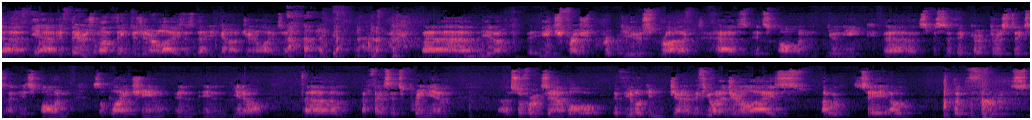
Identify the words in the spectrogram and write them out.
uh, yeah. If there is one thing to generalize, is that you cannot generalize. uh, you know, each fresh produced product has its own unique uh, specific characteristics and its own supply chain in, in you know um, affects its premium. Uh, so, for example, if you look in gen- if you want to generalize, I would say I would put fruits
